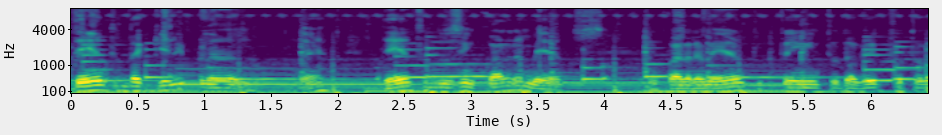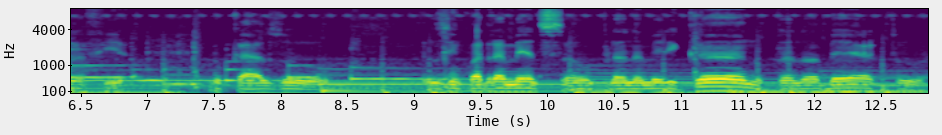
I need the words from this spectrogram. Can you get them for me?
dentro daquele plano, né? dentro dos enquadramentos. Enquadramento tem tudo a ver com fotografia. No caso, os enquadramentos são plano americano, plano aberto,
